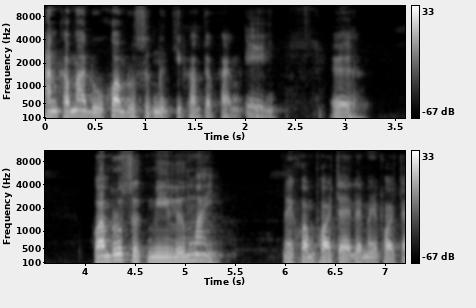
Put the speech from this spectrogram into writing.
หันเข้ามาดูความรู้สึกนึกคิดของจ้าของเอง เออ ความรู้สึกมีหรือไม่ ในความพอใจและไม่พอใจ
